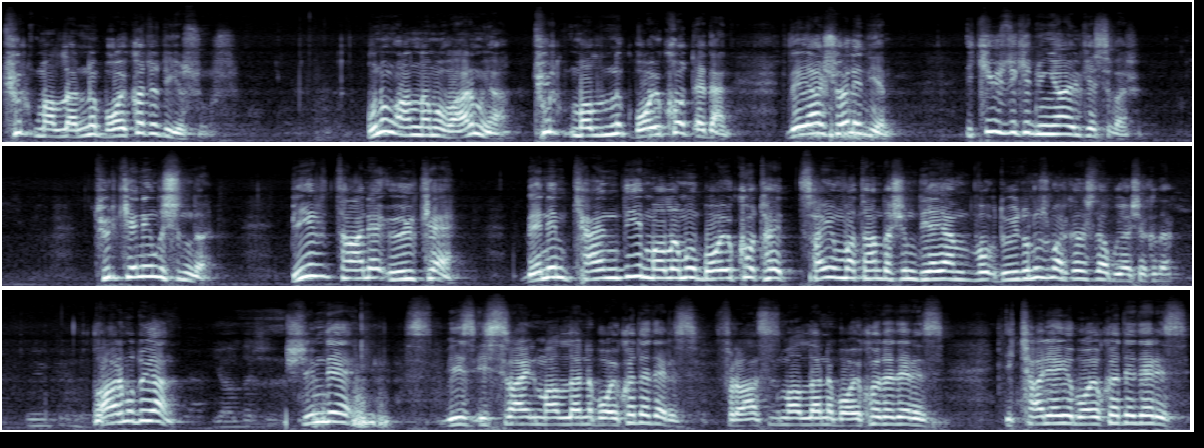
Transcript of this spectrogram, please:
Türk mallarını boykot ediyorsunuz. Bunun anlamı var mı ya? Türk malını boykot eden veya şöyle diyeyim 202 dünya ülkesi var. Türkiye'nin dışında bir tane ülke benim kendi malımı boykot et sayın vatandaşım diyen duydunuz mu arkadaşlar bu yaşa kadar? Var mı duyan? Şimdi biz İsrail mallarını boykot ederiz. Fransız mallarını boykot ederiz. İtalya'yı boykot ederiz.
